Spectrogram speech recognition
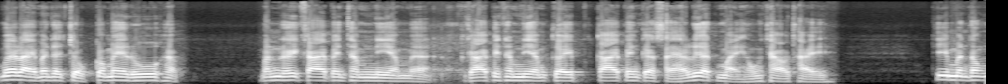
เมื่อไหร่มันจะจบก็ไม่รู้ครับ มันเลยกลายเป็นธรรมเนียมอะกลายเป็นธรรมเนียมเกยกลายเป็นกระแสเลือดใหม่ของชาวไทย ที่มันต้อง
